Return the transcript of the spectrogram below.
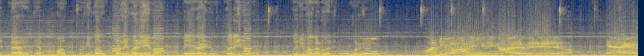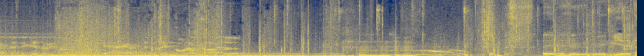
என்ன ஜம்மா பெரியமா பெரியமா டேவா நேராயிடும் பெரியமா பெரியமா கடலது அனிவாரம் இதுங்க கேக் எடுத்து இன்னொரு அப்படி ஆகுது ගිය එතත්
